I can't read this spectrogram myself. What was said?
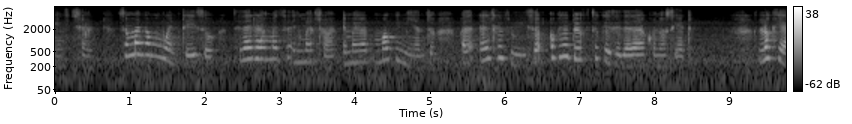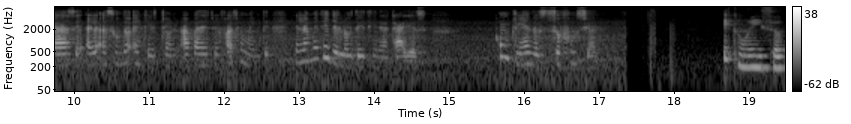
en cuestión, sumando un buen texto dará más animación y mayor movimiento para el servicio o producto que se dará a conocer, lo que hace el asunto en cuestión aparecer fácilmente en la mente de los destinatarios, cumpliendo su función. Y con eso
